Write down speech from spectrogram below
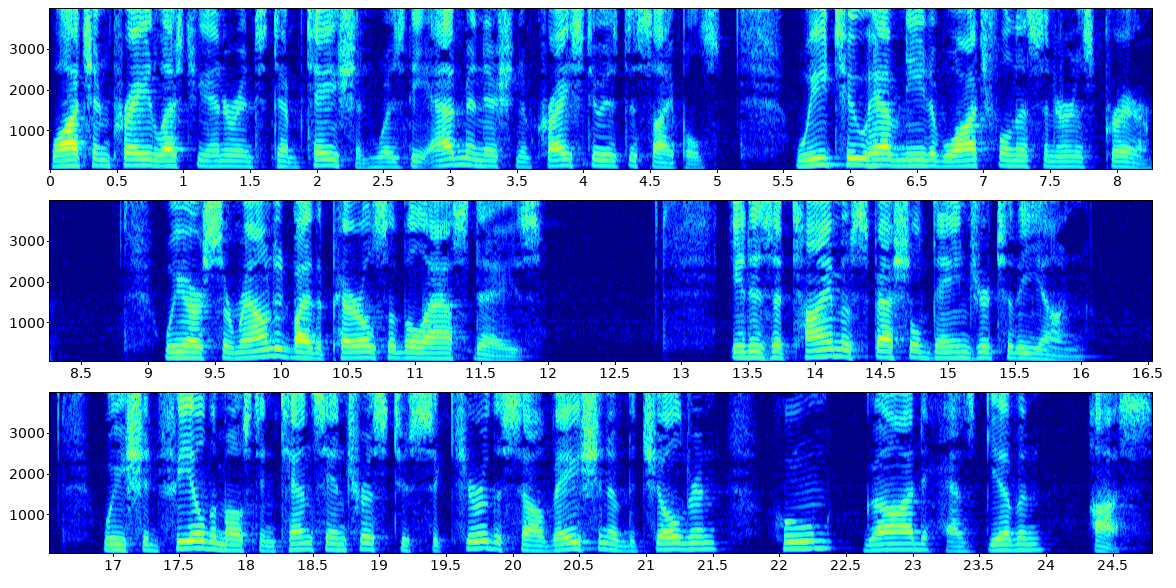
Watch and pray lest you enter into temptation was the admonition of Christ to his disciples. We too have need of watchfulness and earnest prayer. We are surrounded by the perils of the last days. It is a time of special danger to the young. We should feel the most intense interest to secure the salvation of the children whom God has given us.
